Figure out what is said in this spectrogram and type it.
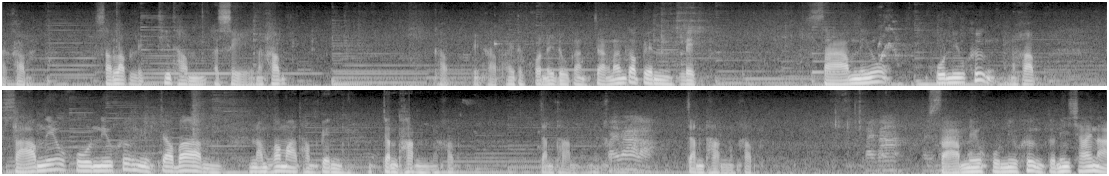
นะครับสำหรับเหล็กที่ทำอเสนะครับครับนี่ครับให้ทุกคนได้ดูกัน จากนั้นก็เป็นเหล็ก 3 นิ้วคูณนิ้วครึ่งนะครับ สามนิ้วคูณนิ้วครึ่งนี่เจ้าบ้านนำเข้ามาทำเป็นจันทันนะครับ จันทันนะคไปรับบ้าล่ะจันทันครับ3นิ้วคูณนิ้วครึ่งตัวนี้ใช้หนา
